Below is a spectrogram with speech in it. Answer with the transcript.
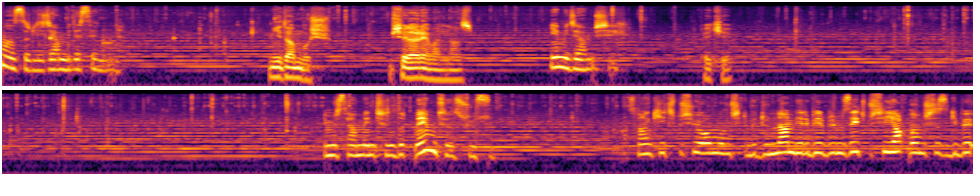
mı hazırlayacağım bir de seninle? Midem boş. Bir şeyler yemen lazım. Yemeyeceğim bir şey. Peki. Emir sen beni çıldırtmaya mı çalışıyorsun? Sanki hiçbir şey olmamış gibi, dünden beri birbirimize hiçbir şey yapmamışız gibi...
